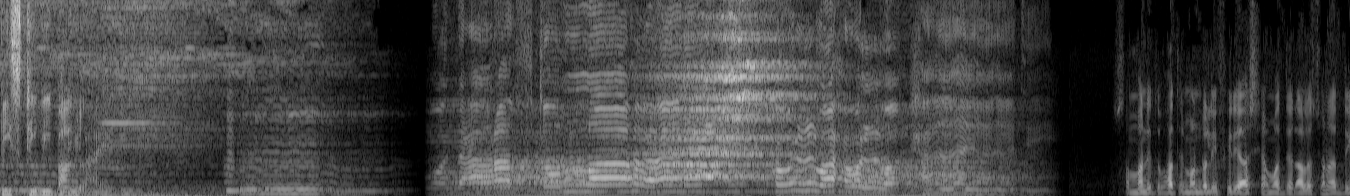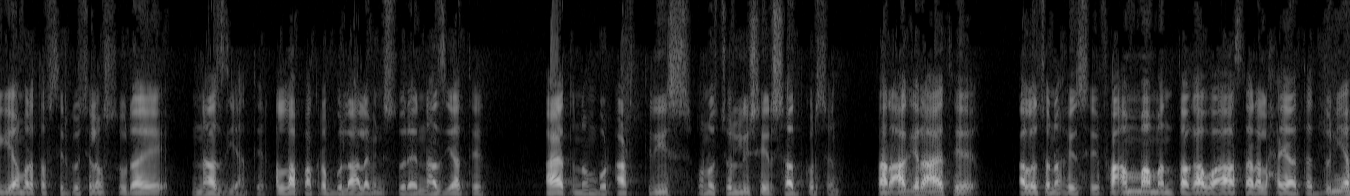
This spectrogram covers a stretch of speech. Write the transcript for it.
পিস টিভি বাংলায়। সম্মানিত ভাতির মণ্ডলী, ফিরে আসি আমাদের আলোচনার দিকে। আমরা তফসির করছিলাম সুরায় নাজিয়াতের। আল্লাহ পাকরবুল আলমিন সুরায় নাজিয়াতের আয়াত নম্বর আটত্রিশ, উনচল্লিশে সাদ করছেন। তার আগের আয়াতে আলোচনা হয়েছে ফা আম্মা মান তাগা ওয়া আসার আল হায়াত দুনিয়া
